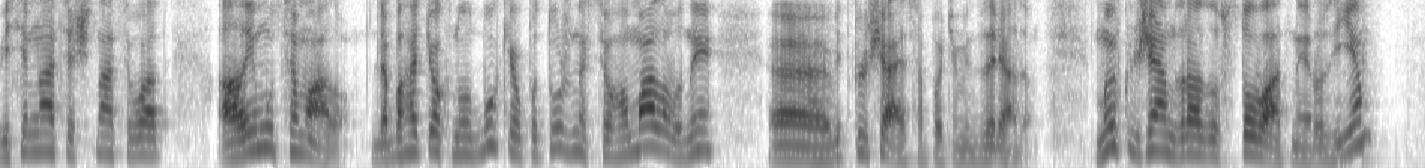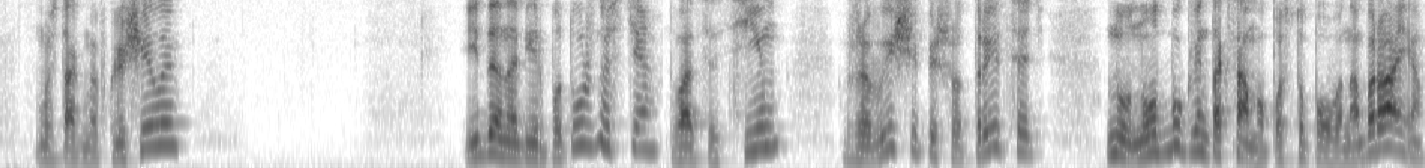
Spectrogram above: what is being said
18-16 Вт, але йому це мало. Для багатьох ноутбуків потужних цього мало, вони е, відключаються потім від заряду. Ми включаємо зразу в 100 ватний роз'єм. Ось так ми включили. Іде набір потужності 27, вже вище пішов 30. Ну, ноутбук він так само поступово набирає.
